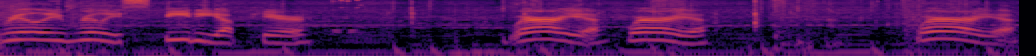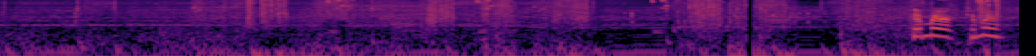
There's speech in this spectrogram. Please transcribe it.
really, really speedy up here. Where are you? Where are you? Where are you? Come here, come here.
